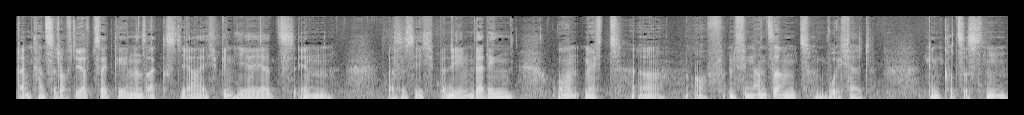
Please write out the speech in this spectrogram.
dann kannst du da auf die Website gehen und sagst, ja, ich bin hier jetzt in was weiß ich, Berlin-Wedding und möchte äh, auf ein Finanzamt, wo ich halt den kürzesten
